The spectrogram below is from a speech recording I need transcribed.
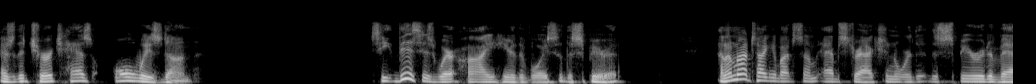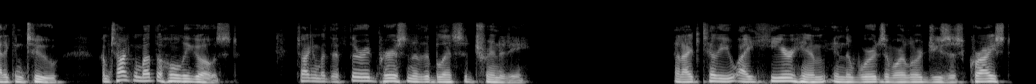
as the church has always done. See, this is where I hear the voice of the Spirit. And I'm not talking about some abstraction or the, the Spirit of Vatican II. I'm talking about the Holy Ghost. I'm talking about the third person of the Blessed Trinity. And I tell you, I hear him in the words of our Lord Jesus Christ,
